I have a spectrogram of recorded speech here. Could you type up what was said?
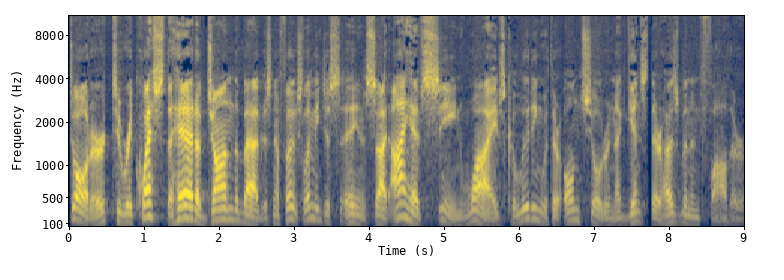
daughter to request the head of John the Baptist. Now, folks, let me just say an aside I have seen wives colluding with their own children against their husband and father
